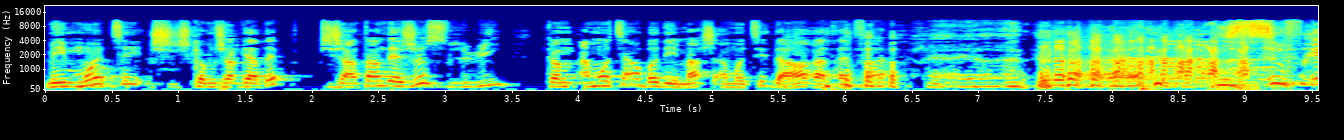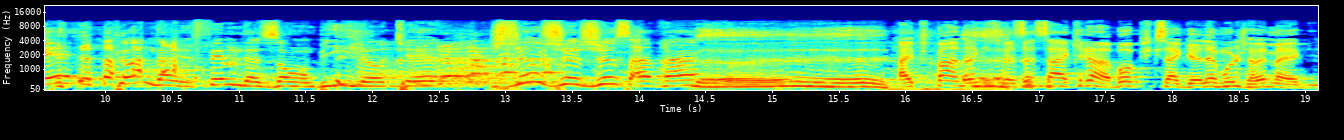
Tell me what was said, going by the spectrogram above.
mais moi tu sais je- je- comme je regardais puis j'entendais juste lui comme à moitié en bas des marches, à moitié dehors en train de faire. Il souffrait comme dans un film de zombies là que juste juste juste avant. Et puis pendant qu'il se faisait sacrer en bas puis que ça gueulait, moi, j'avais ma, tu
